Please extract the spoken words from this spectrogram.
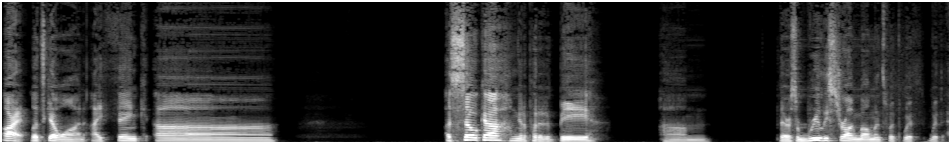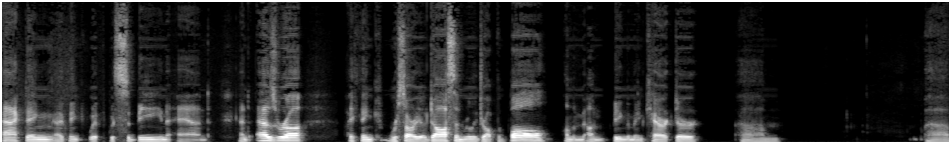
all right, let's go on. I think uh Ahsoka, I'm going to put it a B. Um there are some really strong moments with with with acting, I think with with Sabine and and Ezra. I think Rosario Dawson really dropped the ball on the on being the main character. Um uh,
